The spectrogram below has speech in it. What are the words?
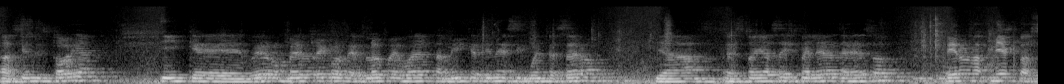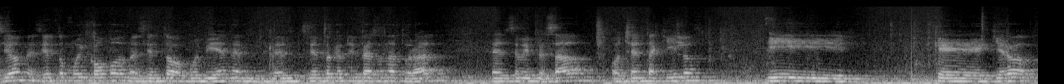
haciendo historia y que voy a romper el récord de Floyd Mayweather también que tiene 50-0. Ya estoy a seis peleas de eso. Vieron mi actuación, me siento muy cómodo, me siento muy bien, siento que es mi peso natural, el semipesado, 80 kilos y que quiero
